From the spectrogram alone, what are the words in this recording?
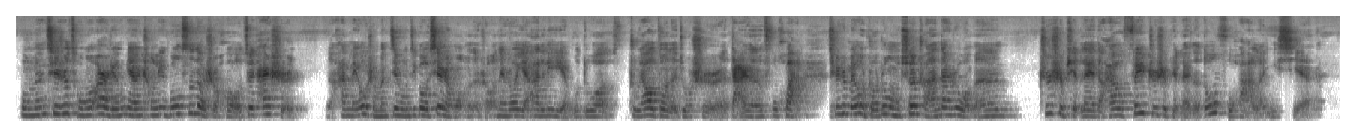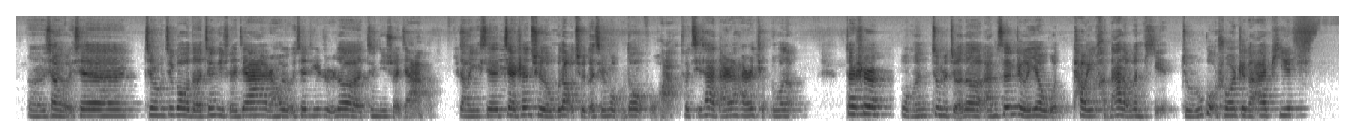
我们其实从二零年成立公司的时候，最开始还没有什么金融机构信任我们的时候，那时候也案例也不多，主要做的就是达人孵化，其实没有着重宣传，但是我们知识品类的还有非知识品类的都孵化了一些，嗯，像有一些金融机构的经济学家，然后有一些离职的经济学家，像一些健身区的、舞蹈区的，其实我们都有孵化，就旗下的达人还是挺多的，但是。我们就是觉得 MCN 这个业务它有一个很大的问题，就如果说这个 IP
